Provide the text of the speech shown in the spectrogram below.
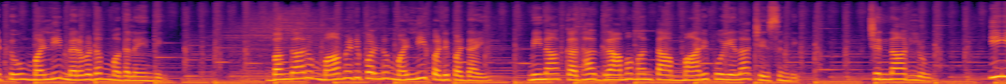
చెట్టు మళ్ళీ మెరవడం మొదలైంది. బంగారు మామిడి పళ్ళు మళ్ళీ పడిపడ్డాయి. మీనా కథ గ్రామమంతా మారిపోయేలా చేసింది. చిన్నార్లు ఈ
